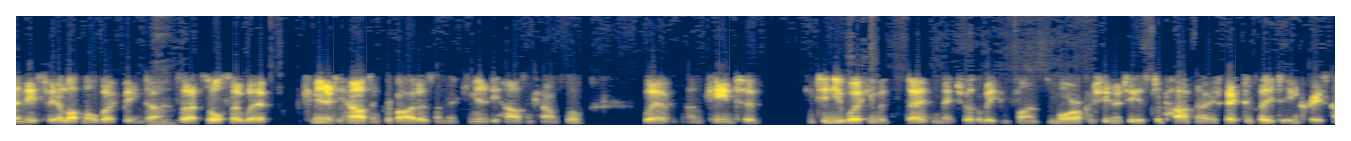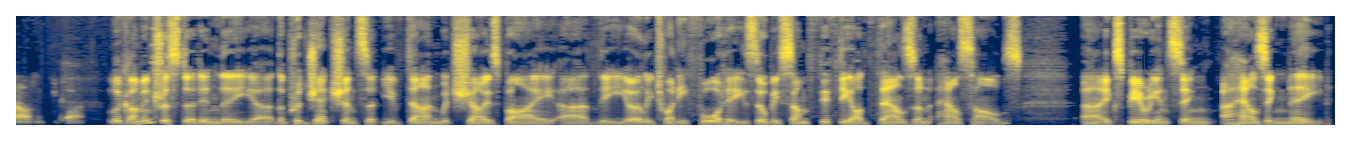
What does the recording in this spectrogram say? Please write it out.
there needs to be a lot more work being done. Mm. So that's also where community housing providers and the Community Housing Council, we're um, keen to continue working with the state and make sure that we can find some more opportunities to partner effectively to increase housing supply. Look, I'm interested in the uh, the projections that you've done, which shows by uh, the early 2040s there'll be some 50 odd thousand households uh, experiencing a housing need,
